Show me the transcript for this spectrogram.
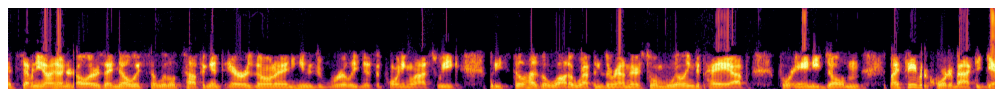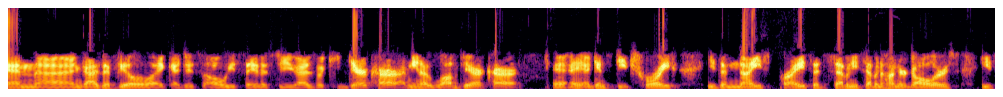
at $7,900. I know it's a little tough against Arizona, and he was really disappointing last week, but he still has a lot of weapons around there. So I'm willing to pay up for Andy Dalton. My favorite quarterback, again, uh, and guys, I feel like I just always say this to you guys, but Derek Carr. I mean, I love Derek Carr against Detroit. He's a nice price at seventy-seven hundred dollars. He's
